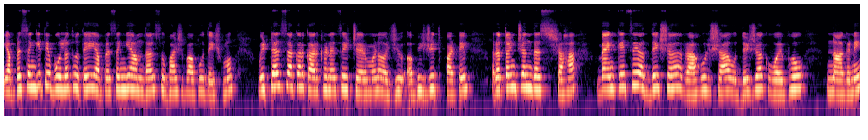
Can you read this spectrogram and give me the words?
याप्रसंगी ते बोलत होते. याप्रसंगी आमदार सुभाष बापू देशमुख विठ्ठल साखर कारखान्याचे चेअरमन अजि अभिजित पाटील रतनचंद शहा बँकेचे अध्यक्ष राहुल शाह उद्योजक वैभव नागणे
